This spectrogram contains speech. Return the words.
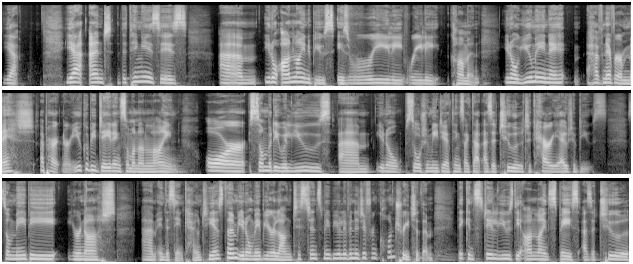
Yeah. Yeah. And the thing is, is, um, you know, online abuse is really, really common. You know, you may ne- have never met a partner. You could be dating someone online, or somebody will use, um, you know, social media, things like that, as a tool to carry out abuse. So maybe you're not um, in the same county as them. You know, maybe you're long distance, maybe you live in a different country to them. They can still use the online space as a tool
